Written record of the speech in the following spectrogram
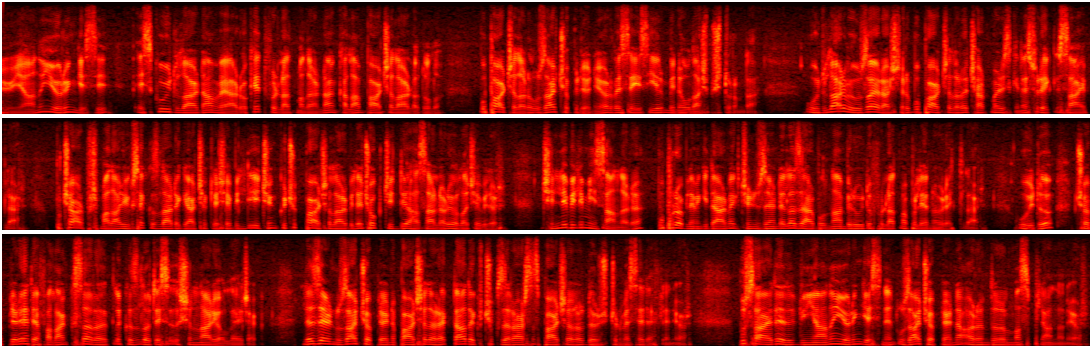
Dünyanın yörüngesi eski uydulardan veya roket fırlatmalarından kalan parçalarla dolu. Bu parçalara uzay çöpü dönüyor ve sayısı 20 bine ulaşmış durumda. Uydular ve uzay araçları bu parçalara çarpma riskine sürekli sahipler. Bu çarpışmalar yüksek hızlarda gerçekleşebildiği için küçük parçalar bile çok ciddi hasarlara yol açabilir. Çinli bilim insanları bu problemi gidermek için üzerinde lazer bulunan bir uydu fırlatma planı ürettiler. Uydu, çöplere hedef alan kısa aralıklı kızıl ötesi ışınlar yollayacak. Lazerin uzay çöplerini parçalayarak daha da küçük zararsız parçalara dönüştürmesi hedefleniyor. Bu sayede de dünyanın yörüngesinin uzay çöplerine arındırılması planlanıyor.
